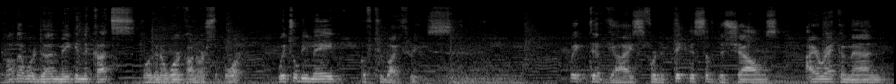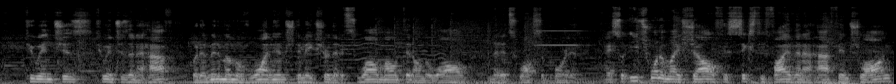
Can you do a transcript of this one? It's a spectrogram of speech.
So now that we're done making the cuts, we're gonna work on our support, which will be made of two by threes. Quick tip guys, for the thickness of the shelves, I recommend two inches, two inches and a half, but a minimum of one inch to make sure that it's well mounted on the wall and that it's well supported. Okay, so each one of my shelf is 65 and a half inch long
